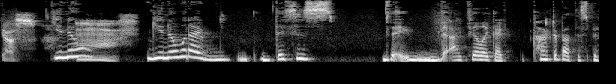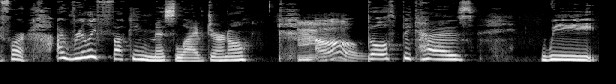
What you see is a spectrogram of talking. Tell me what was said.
yes. You know, Mm. you know what I this is I feel like I've talked about this before. I really fucking miss LiveJournal mm. Oh, both because we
